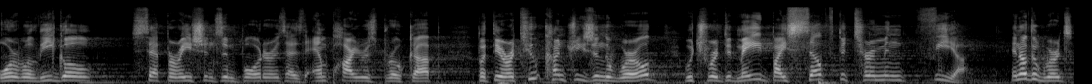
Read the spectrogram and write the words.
or were legal separations and borders as empires broke up. But there are two countries in the world which were made by self determined fiat. In other words,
